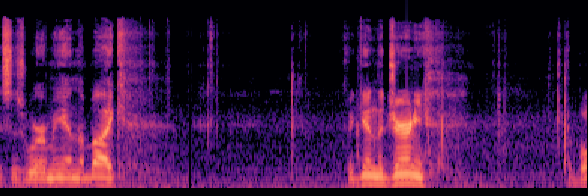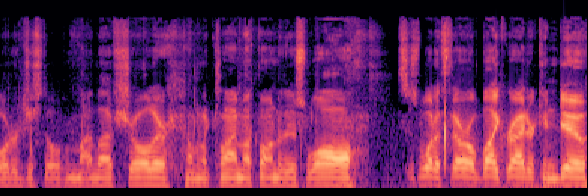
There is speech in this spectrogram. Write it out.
This is where me and the bike begin the journey. The border just over my left shoulder. I'm gonna climb up onto this wall. This is what a feral bike rider can do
